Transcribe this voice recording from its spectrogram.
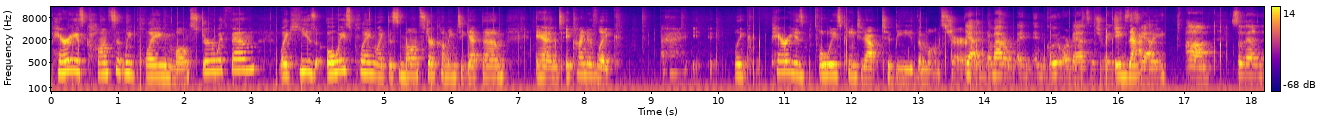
Perry is constantly playing monster with them. Like he's always playing like this monster coming to get them, and it kind of like, like Perry is always painted out to be the monster. Yeah, no matter in, in good or bad situations. Exactly. Yeah. Um, so then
